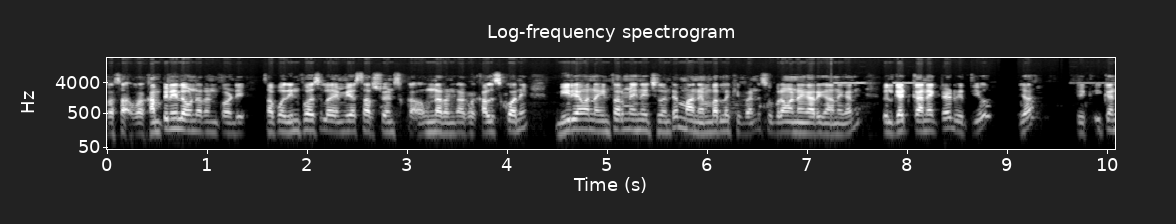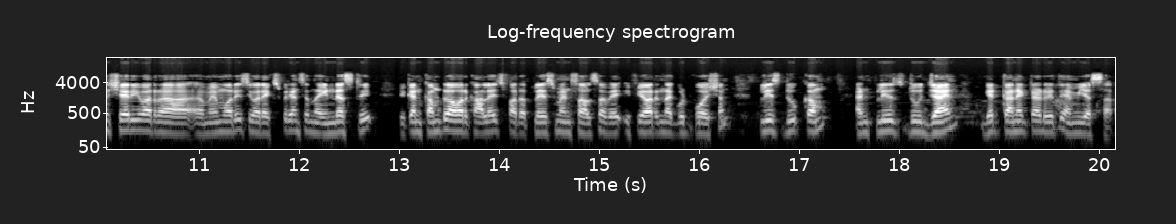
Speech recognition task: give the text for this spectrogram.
ఒక ఒక కంపెనీలో ఉన్నారనుకోండి సపోజ్ ఇన్ఫోస్లో ఎంవిఎస్ఆర్ స్టూడెంట్స్ ఉన్నారనుకో అక్కడ కలుసుకొని మీరేమైనా ఇన్ఫర్మేషన్ ఇచ్చుంటే మా నెంబర్లకు ఇవ్వండి. సుబ్రహ్మణ్యం గారు కానీ కానీ will get connected with you. Yeah? You can share your uh, memories your experience in the industry. You can come to our college for the placements also if you are in a good position please do come and please do join. Get connected with mesr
